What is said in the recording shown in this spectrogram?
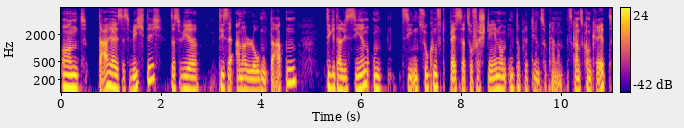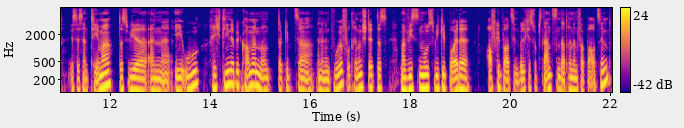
Und daher ist es wichtig, dass wir diese analogen Daten digitalisieren, um sie in Zukunft besser zu verstehen und interpretieren zu können. Jetzt ganz konkret ist es ein Thema, dass wir eine EU-Richtlinie bekommen und da gibt es einen Entwurf, wo drinnen steht, dass man wissen muss, wie Gebäude aufgebaut sind, welche Substanzen da drinnen verbaut sind,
